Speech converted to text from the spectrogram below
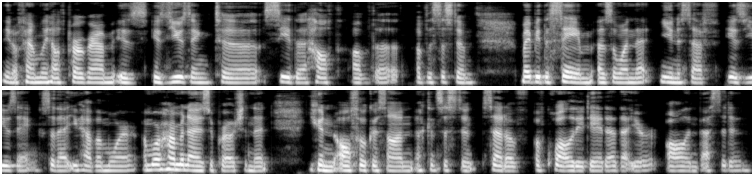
you know family health program is is using to see the health of the of the system might be the same as the one that UNICEF is using, so that you have a more a more harmonized approach and that you can all focus on a consistent set of of quality data that you're all invested in.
